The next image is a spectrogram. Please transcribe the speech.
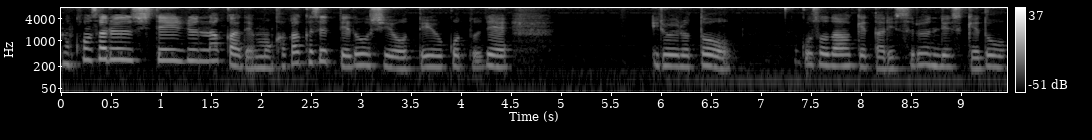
まあ、コンサルしている中でも価格設定どうしようっていうことでいろいろとご相談を受けたりするんですけど、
